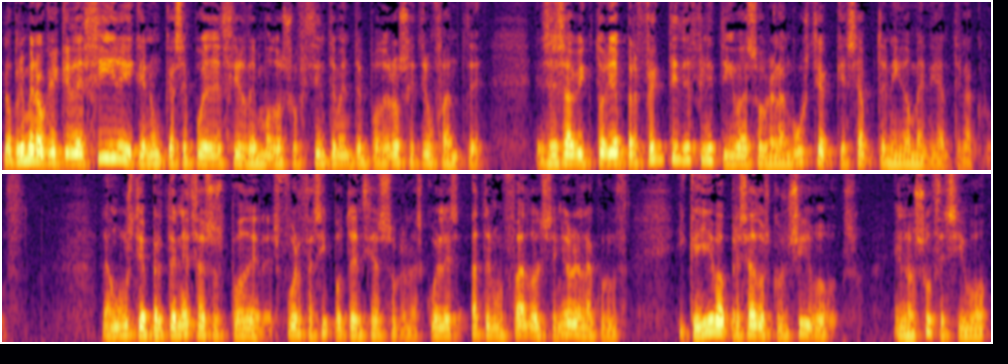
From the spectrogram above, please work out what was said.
Lo primero que hay que decir y que nunca se puede decir de modo suficientemente poderoso y triunfante es esa victoria perfecta y definitiva sobre la angustia que se ha obtenido mediante la cruz. La angustia pertenece a esos poderes, fuerzas y potencias sobre las cuales ha triunfado el Señor en la cruz y que lleva apresados consigo en lo sucesivo,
